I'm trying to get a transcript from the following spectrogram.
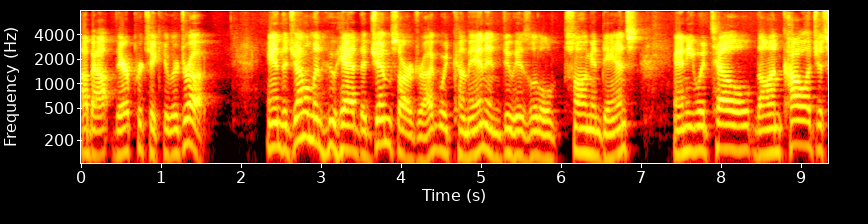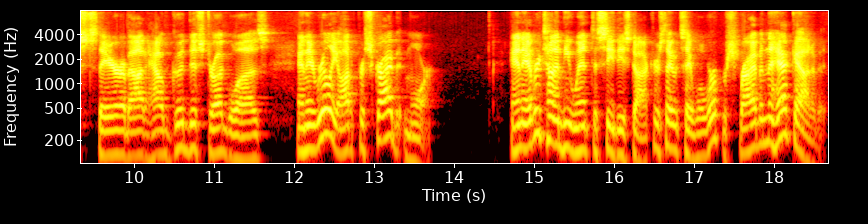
about their particular drug. And the gentleman who had the Gemzar drug would come in and do his little song and dance, and he would tell the oncologists there about how good this drug was, and they really ought to prescribe it more. And every time he went to see these doctors, they would say, Well, we're prescribing the heck out of it.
